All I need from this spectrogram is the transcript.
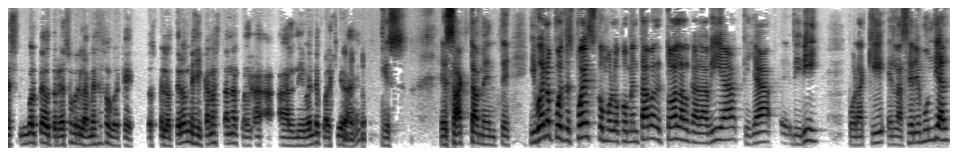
es un golpe de autoridad sobre la mesa sobre que los peloteros mexicanos están a cual- al nivel de cualquiera. ¿eh? Es, exactamente. Y bueno, pues después, como lo comentaba, de toda la algarabía que ya eh, viví por aquí en la Serie Mundial,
